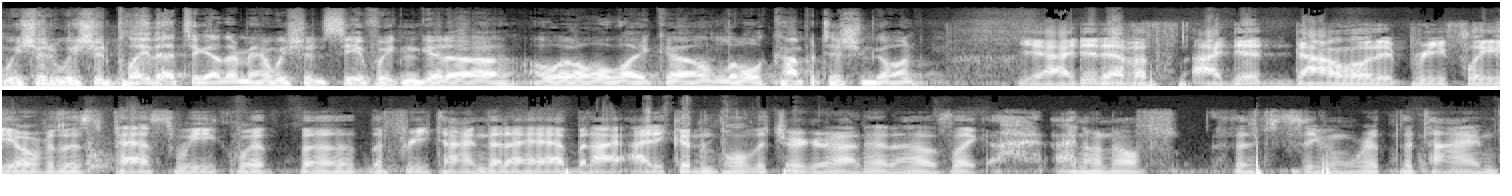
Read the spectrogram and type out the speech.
we should we should play that together, man. We should see if we can get a, a little like a little competition going. Yeah, I did have a. I did download it briefly over this past week with the the free time that I had, but I, I couldn't pull the trigger on it. I was like, I- I don't know if is even worth the time.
